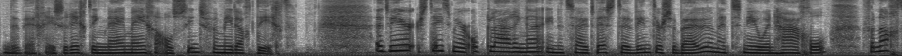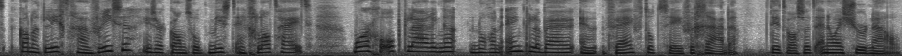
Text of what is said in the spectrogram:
De weg is richting Nijmegen al sinds vanmiddag dicht. Het weer, steeds meer opklaringen. In het zuidwesten winterse buien met sneeuw en hagel. Vannacht kan het licht gaan vriezen. Is er kans op mist en gladheid. Morgen opklaringen, nog een enkele bui en 5 tot 7 graden. Dit was het NOS Journaal.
